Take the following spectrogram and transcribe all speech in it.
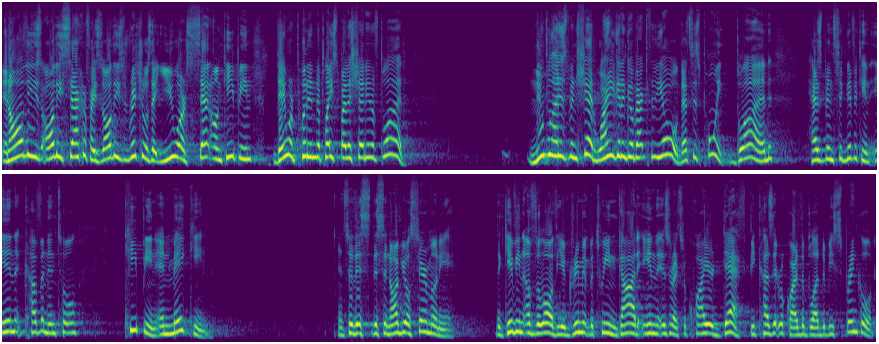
And all these, all these sacrifices, all these rituals that you are set on keeping, they were put into place by the shedding of blood. New blood has been shed. Why are you going to go back to the old? That's his point. Blood has been significant in covenantal keeping and making. And so, this, this inaugural ceremony, the giving of the law, the agreement between God and the Israelites required death because it required the blood to be sprinkled.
